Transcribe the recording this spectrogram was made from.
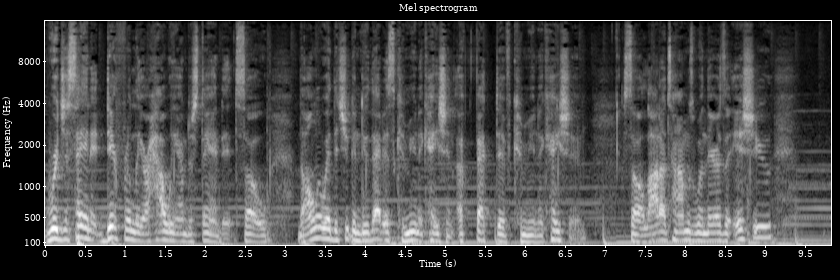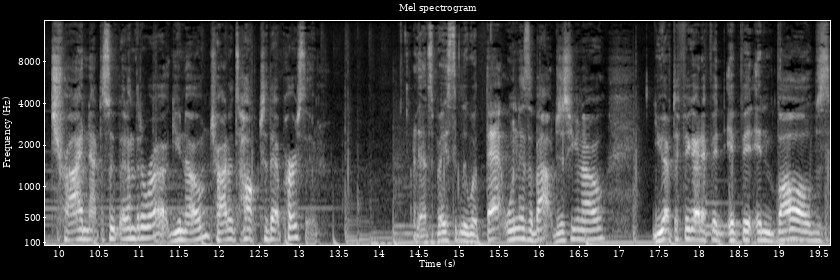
We're just saying it differently or how we understand it. So, the only way that you can do that is communication, effective communication. So, a lot of times when there's an issue, try not to sweep it under the rug, you know, try to talk to that person. That's basically what that one is about. Just, you know, you have to figure out if it if it involves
